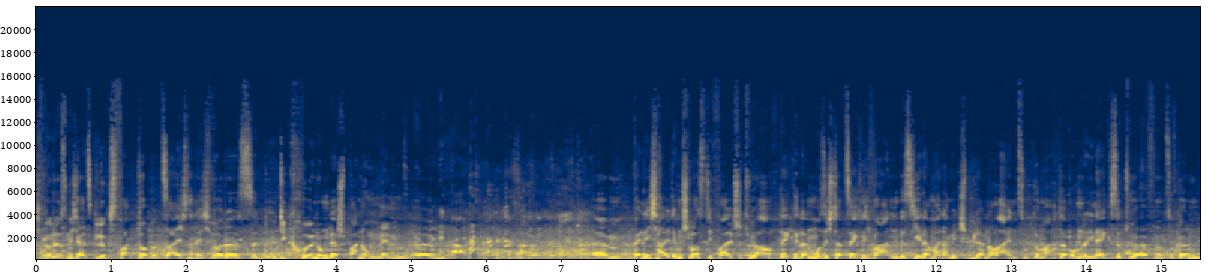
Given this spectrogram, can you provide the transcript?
Ich würde es nicht als Glücksfaktor bezeichnen, ich würde es die Krönung der Spannung nennen. Ähm, ähm, wenn ich halt im Schloss die falsche Tür aufdecke, dann muss ich tatsächlich warten, bis jeder meiner Mitspieler noch einen Zug gemacht hat, um die nächste Tür öffnen zu können.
